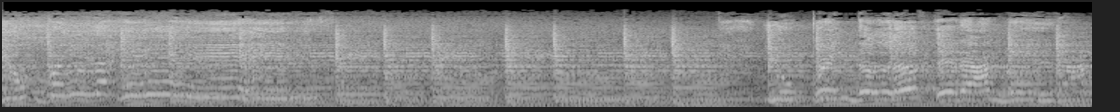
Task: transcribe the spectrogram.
You bring the heat. You bring the love that I need.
